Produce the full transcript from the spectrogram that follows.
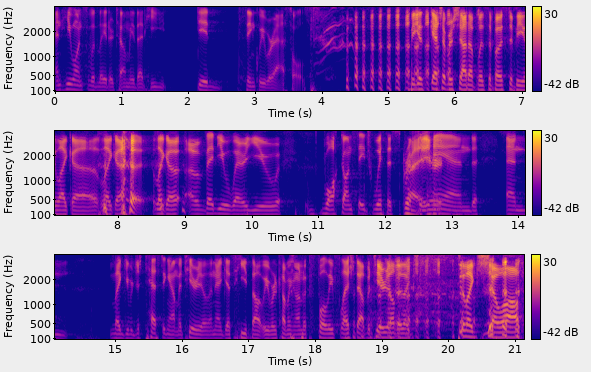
and he once would later tell me that he did think we were assholes. because Sketch Up or Shut Up was supposed to be like a like a like a, a venue where you walked on stage with a script Right, in hand and like you were just testing out material and I guess he thought we were coming on with fully fleshed out material to like to like show off.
